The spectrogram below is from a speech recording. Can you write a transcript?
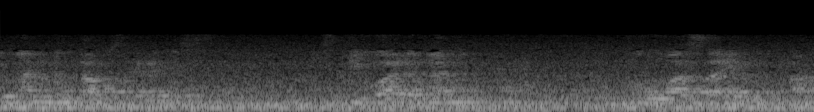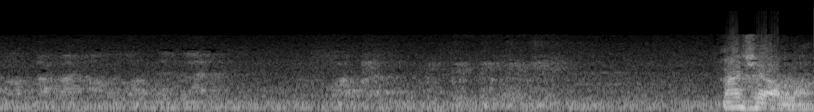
dengan mentafsir istiwa dengan menguasai atau tangan Allah dengan kekuatan. Masya Allah.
